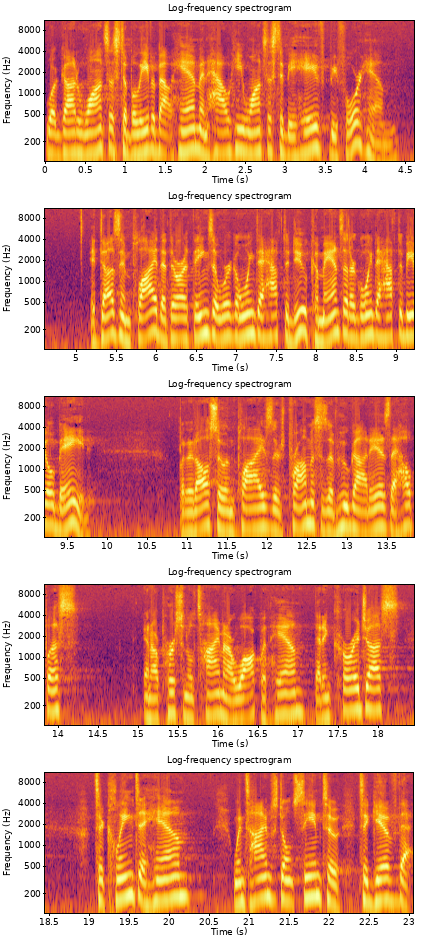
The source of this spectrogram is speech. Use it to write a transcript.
what God wants us to believe about Him and how He wants us to behave before Him. It does imply that there are things that we're going to have to do, commands that are going to have to be obeyed. but it also implies there's promises of who God is that help us in our personal time and our walk with Him, that encourage us to cling to Him when times don't seem to, to give that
